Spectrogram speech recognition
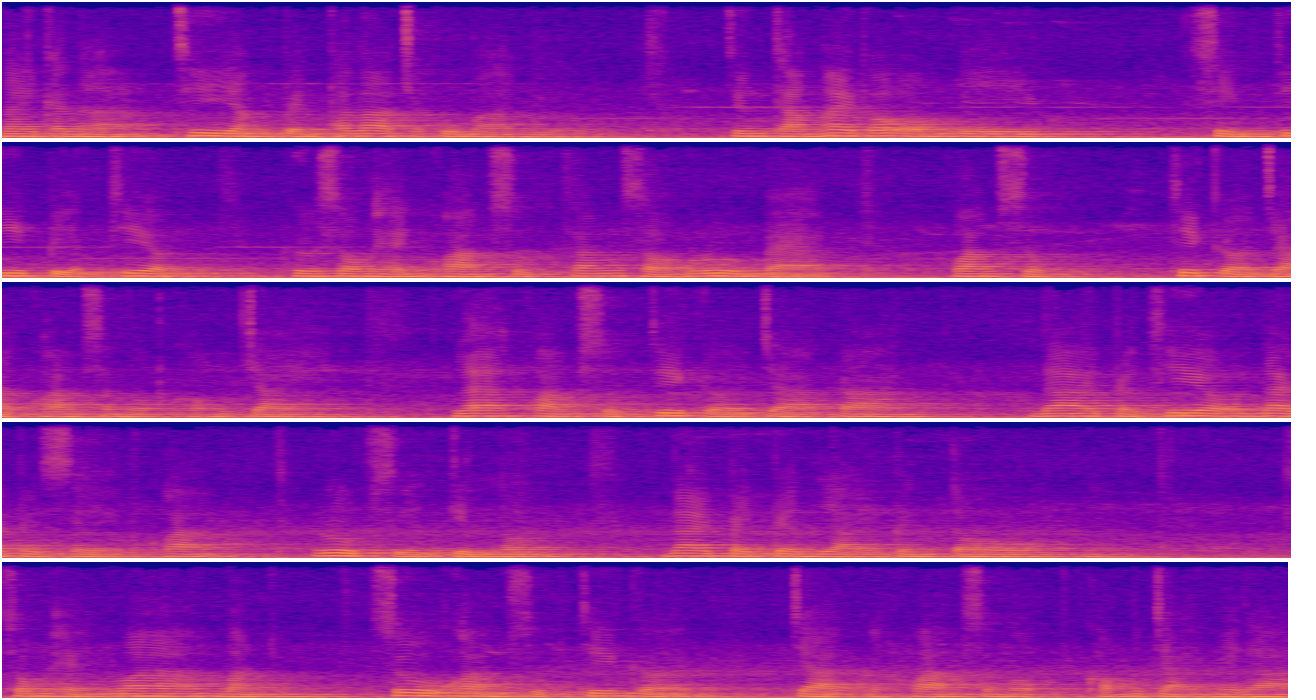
ในขณะที่ยังเป็นพระราชกุมารอยู่ จึงทำให้พระองค์มีสิ่งที่เปรียบเทียบ คือทรงเห็นความสุขทั้งสองรูปแบบ ความสุขที่เกิดจากความสงบของใจ และความสุขที่เกิดจากการได้ไปเที่ยวได้ไปเสพความ รูปเสียงกลิ่นรสได้ไปเป็นใหญ่เป็นโต ทรงเห็นว่ามันสู้ความสุขที่เกิดจากความสงบของใจไม่ได้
